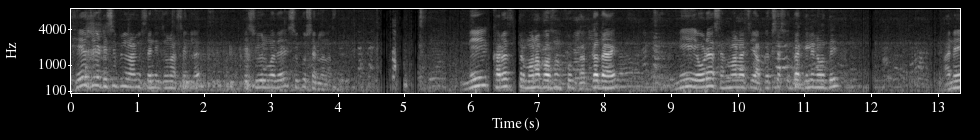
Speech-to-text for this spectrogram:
हे जे डिसिप्लिन आम्ही सैनिक जीवनात शिकलं ते सिव्हिलमध्ये शिकू शकलं नसतं. मी खरंच तर मनापासून खूप गदगद आहे. मी एवढ्या सन्मानाची अपेक्षासुद्धा केली नव्हती. आणि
